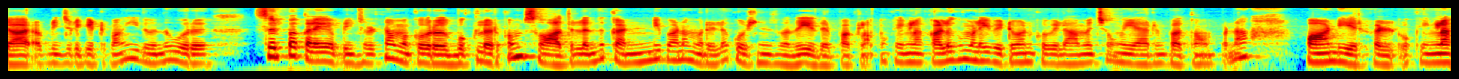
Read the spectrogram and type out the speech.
யார் அப்படின்னு சொல்லி கேட்டிருப்பாங்க. இது வந்து ஒரு சிற்பக்கலை அப்படின்னு சொல்லிட்டு நமக்கு ஒரு புக்கில் இருக்கும். ஸோ அதுலேருந்து கண்டிப்பான முறையில் கொஷின்ஸ் வந்து எதிர்பார்க்கலாம். ஓகேங்களா கழுகுமலை வெட்டுவான் கோவில் அமைச்சவங்க யாருன்னு பார்த்தோம் அப்படின்னா பாண்டியர்கள். ஓகேங்களா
